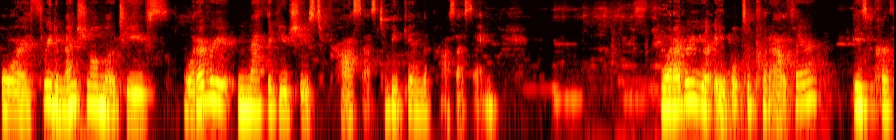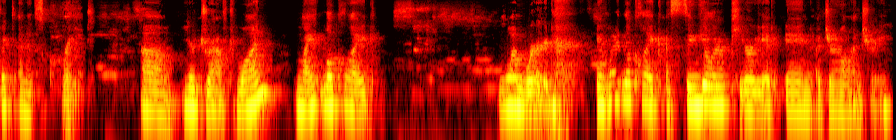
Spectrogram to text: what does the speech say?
or three-dimensional motifs, whatever method you choose to process, to begin the processing, whatever you're able to put out there is perfect and it's great. Um, your draft one might look like one word. It might look like a singular period in a journal entry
